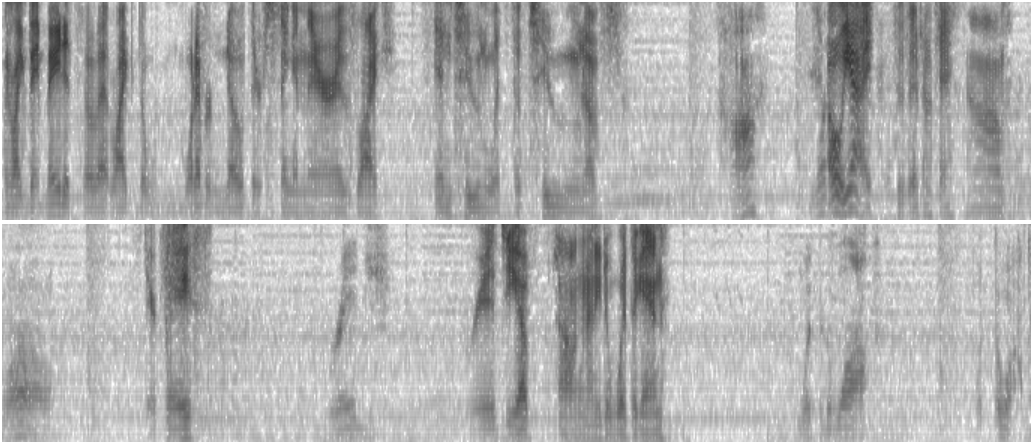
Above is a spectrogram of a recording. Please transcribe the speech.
And like they made it so that like the whatever note they're singing there is like in tune with the tune of. Huh? What? Oh yeah, this is it. Okay. Um, Whoa. staircase, Bridge. bridge. Yep. Oh, I'm gonna need to whip again. Whip the Wop. Whip the wop.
